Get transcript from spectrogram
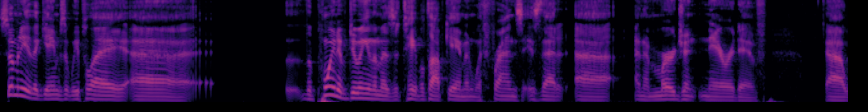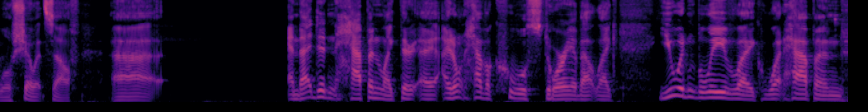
so many of the games that we play, uh, the point of doing them as a tabletop game and with friends is that uh, an emergent narrative uh, will show itself. Uh, and that didn't happen. Like there, I, I don't have a cool story about like you wouldn't believe like what happened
